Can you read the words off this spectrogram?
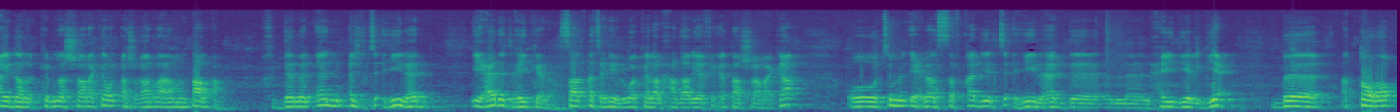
أيضا ركبنا الشراكة والأشغال راها منطلقة. خدامه الآن من أجل تأهيل هذه إعادة الهيكلة. صادقت عليه الوكالة الحضارية في إطار الشراكة. وتم الإعلان الصفقة ديال تأهيل هذا الحي ديال الكيع بالطرق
